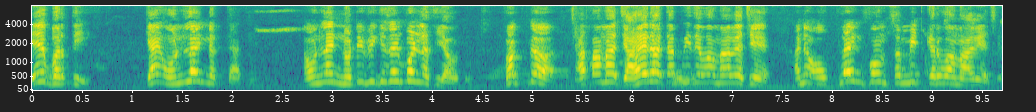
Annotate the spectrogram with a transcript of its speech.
એ ભરતી ક્યાંય ઓનલાઈન નથી થતી. ઓનલાઈન નોટિફિકેશન પણ નથી આવતું. ફક્ત છાપામાં જાહેરાત આપી દેવામાં આવે છે. અને ઓફલાઈન ફોર્મ સબમિટ કરવામાં આવે છે.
